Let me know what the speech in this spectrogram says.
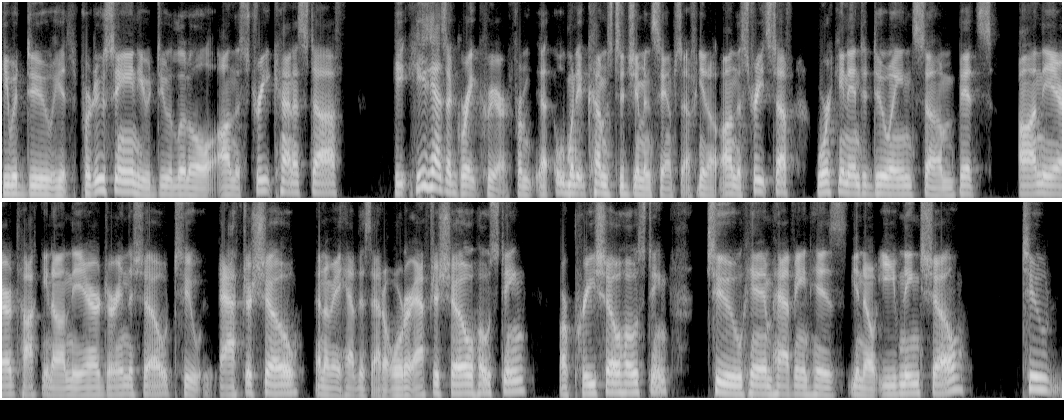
he would do, his producing, he would do a little on the street kind of stuff. He, he has a great career from uh, when it comes to Jim and Sam stuff, you know, on the street stuff, working into doing some bits on the air, talking on the air during the show, to after show, and I may have this out of order, after show hosting or pre-show hosting, to him having his, you know, evening show, to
